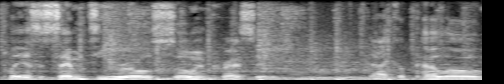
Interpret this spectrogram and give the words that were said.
Play as a 17 year old, so impressive. That Capello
